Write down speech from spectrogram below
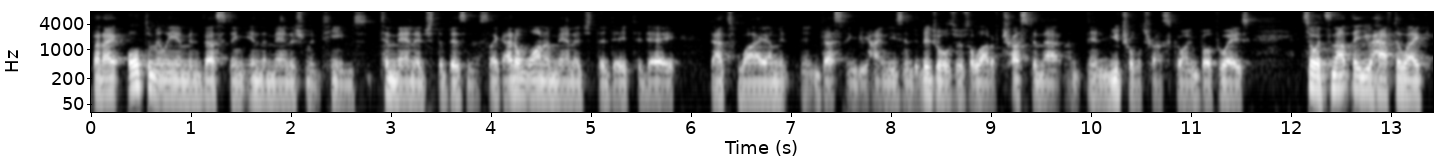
But I ultimately am investing in the management teams to manage the business. Like I don't want to manage the day to day. That's why I'm investing behind these individuals. There's a lot of trust in that and mutual trust going both ways. So it's not that you have to like,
